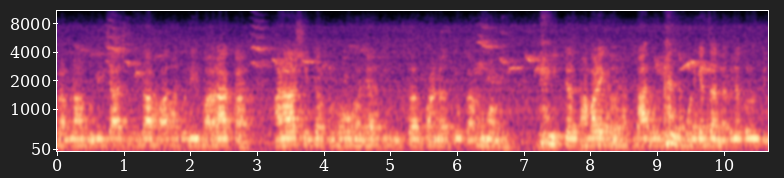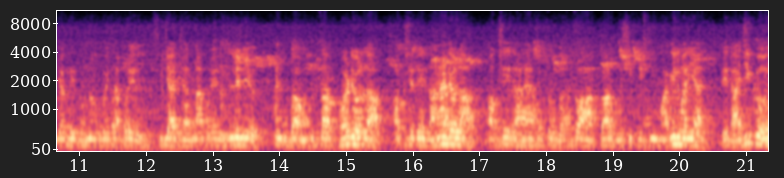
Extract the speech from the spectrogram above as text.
ब्रह्मा भूमीच्या चिंता पातपुरी बाराकार आणा सिद्ध पूर्व मर्यादू उत्तर पांढर तू गांगू मावली इतर आज मुलग्याचा लग्न करून तुझ्याकडे दोन पैशापर्यंत तुझ्या चरणापर्यंत हल्लेली आणि तुझा अमृता फळ ठेवला अक्षय राणा ठेवला. अक्षय राणा त्याचो घरचो आकार वशी त्याची मागील मारियात ते राजी कर.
